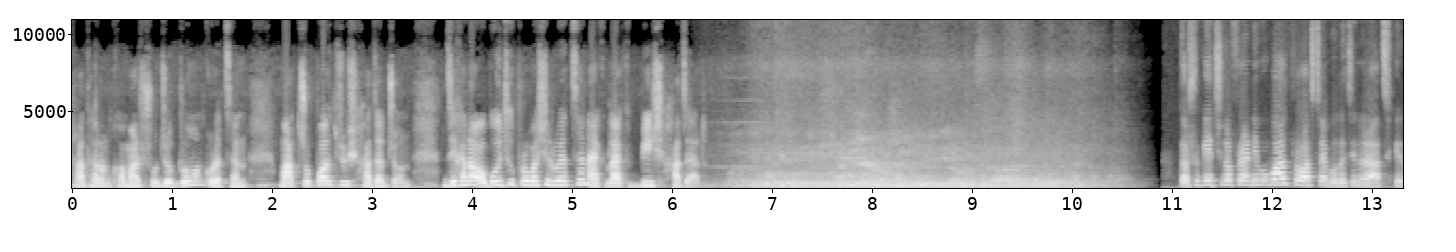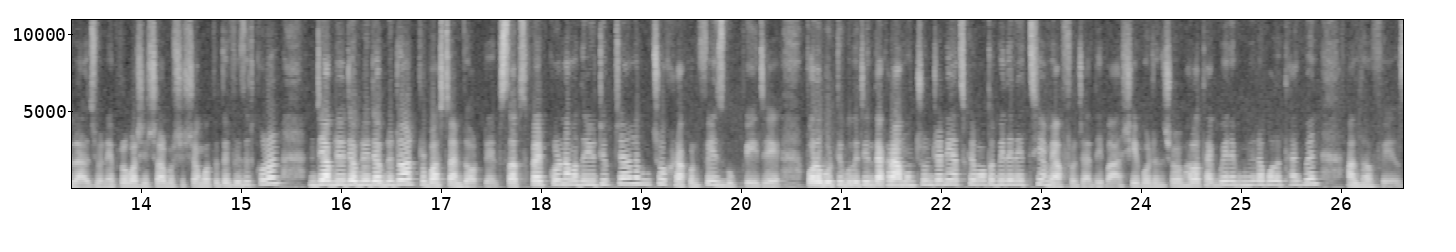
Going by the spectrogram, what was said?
সাধারণ ক্ষমার সুযোগ গ্রহণ করেছেন মাত্র পঁয়ত্রিশ হাজার জন, যেখানে অবৈধ প্রবাসী রয়েছেন এক লাখ বিশ হাজার। দর্শক, এই ছিল ফ্রেন্ডি মোবাইল প্রবাস টাইম বুলেটিনের আজকের আয়োজনে প্রবাসীর সর্বশেষ সংবাদতে ভিজিট করুন W W W dot Probash time dot net subscribe করুন আমাদের ইউটিউব চ্যানেল এবং চোখ রাখুন ফেসবুক পেজে পরবর্তী বুলেটিন দেখার আমন্ত্রণ জানিয়ে আজকের মতো বিদায় নিচ্ছি। আমি আফরোজা দিবা। সেই পর্যন্ত সবাই ভালো থাকবেন এবং নিরাপদে থাকবেন। আল্লাহ হাফেজ।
